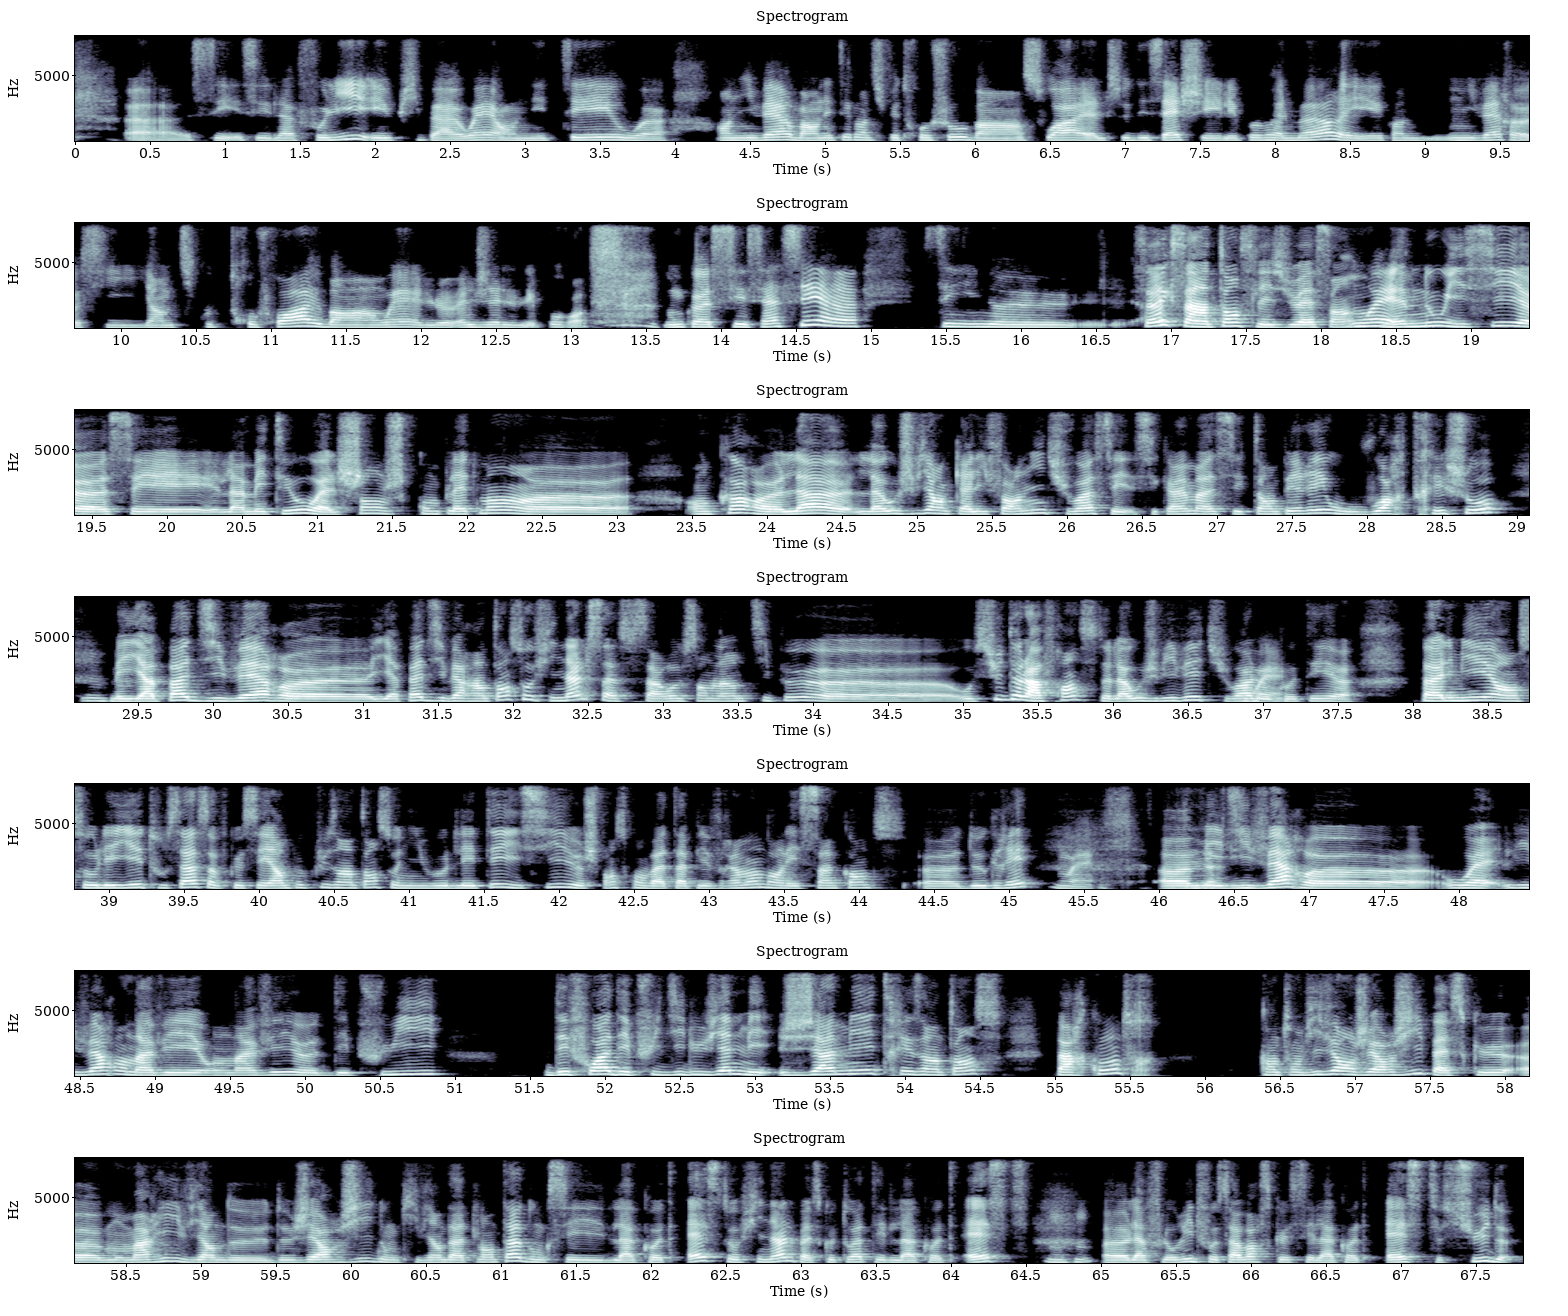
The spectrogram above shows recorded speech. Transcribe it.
c'est la folie. Et puis, bah ouais, en été ou en hiver, bah, en été, quand il fait trop chaud, ben, soit elles se dessèchent et les pauvres, elles meurent. Et quand, en hiver, s'il y a un petit coup de trop froid, et ben ouais, elles, elles gèlent, les pauvres. Donc, c'est assez c'est une. Euh, c'est vrai que c'est intense les US. Hein. Même nous ici, euh, c'est la météo, elle change complètement. Euh, encore là, là où je vis en Californie, tu vois, c'est c'est quand même assez tempéré ou voire très chaud. Mmh. Mais il n'y a pas d'hiver, il y a pas d'hiver intense. Au final, ça, ça ressemble un petit peu au sud de la France, de là où je vivais, tu vois, le côté palmier, ensoleillé, tout ça, sauf que c'est un peu plus intense au niveau de l'été. Ici, je pense qu'on va taper vraiment dans les 50 euh, degrés. Ouais. Euh, mais l'hiver, euh, ouais, l'hiver, on avait, on avait des pluies, des fois des pluies diluviennes, mais jamais très intenses. Par contre, quand on vivait en Géorgie, parce que mon mari vient de, Géorgie, donc il vient d'Atlanta, donc c'est la côte est au final, parce que toi, tu es de la côte est. Mhm. la Floride, faut savoir ce que c'est la côte est-sud.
